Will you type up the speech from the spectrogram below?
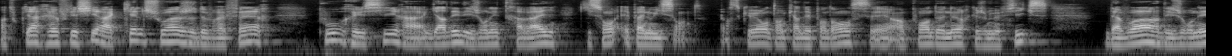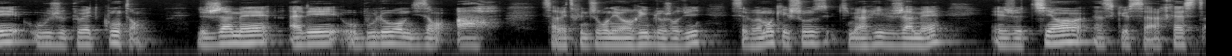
en tout cas réfléchir à quel choix je devrais faire pour réussir à garder des journées de travail qui sont épanouissantes. Parce que, en tant qu'indépendant, c'est un point d'honneur que je me fixe d'avoir des journées où je peux être content. De jamais aller au boulot en me disant, ah, ça va être une journée horrible aujourd'hui. C'est vraiment quelque chose qui m'arrive jamais et je tiens à ce que ça reste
